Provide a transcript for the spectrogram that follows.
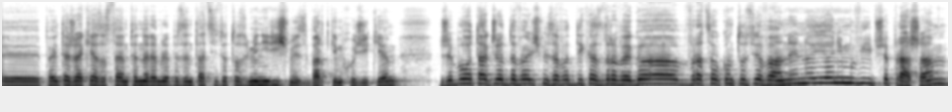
Y, pamiętam, że jak ja zostałem tenerem reprezentacji, to to zmieniliśmy z Bartkiem Chudzikiem, że było tak, że oddawaliśmy zawodnika zdrowego, a wracał kontuzjowany, no i oni mówili przepraszam.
